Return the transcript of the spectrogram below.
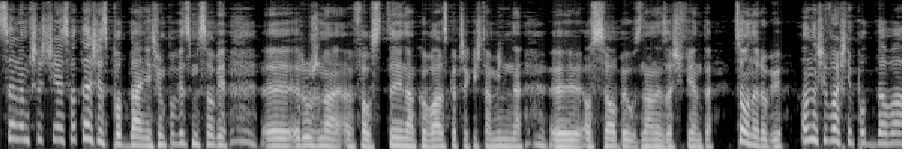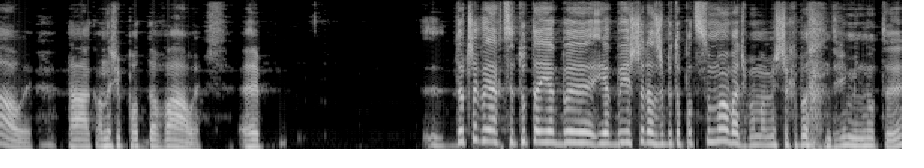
celem chrześcijaństwa też jest poddanie się. Powiedzmy sobie, e, różna Faustyna Kowalska, czy jakieś tam inne e, osoby uznane za święte. Co one robiły? One się właśnie poddawały. Tak, one się poddawały. E, do czego ja chcę tutaj jakby, jakby jeszcze raz, żeby to podsumować, bo mam jeszcze chyba dwie minuty.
